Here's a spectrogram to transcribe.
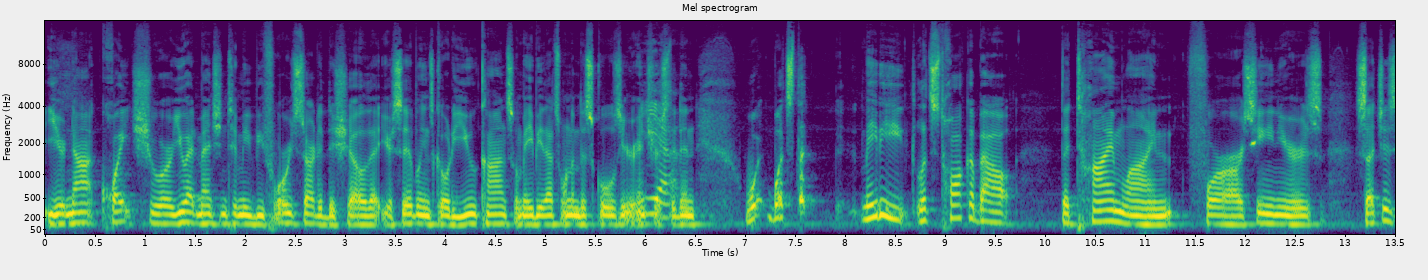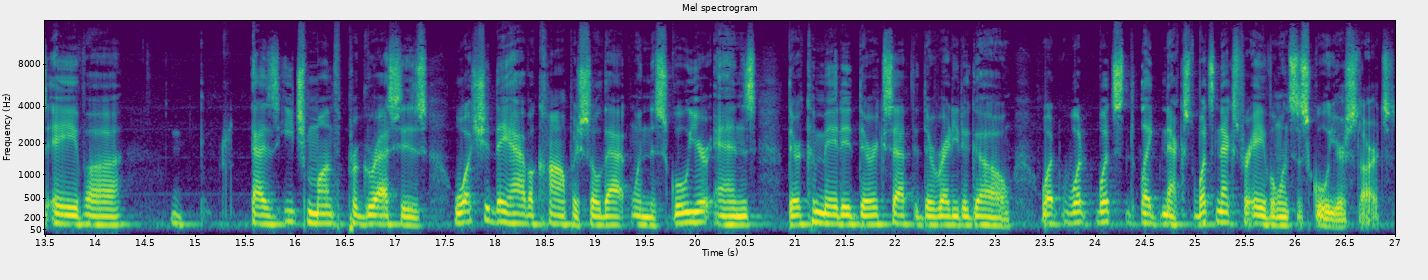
You're not quite sure. You had mentioned to me before we started the show that your siblings go to UConn, so maybe that's one of the schools you're interested Yeah. in. What, what's the maybe? Let's talk about the timeline for our seniors, such as Ava, as each month progresses, what should they have accomplished so that when the school year ends, they're committed, they're accepted, they're ready to go? What what what's like next? What's next for Ava once the school year starts?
